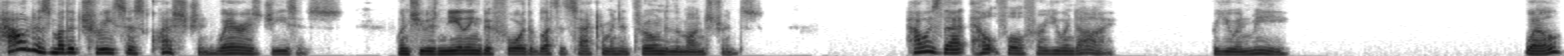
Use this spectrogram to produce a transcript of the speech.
How does Mother Teresa's question, Where is Jesus? when she was kneeling before the Blessed Sacrament enthroned in the monstrance, how is that helpful for you and I, for you and me? Well,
